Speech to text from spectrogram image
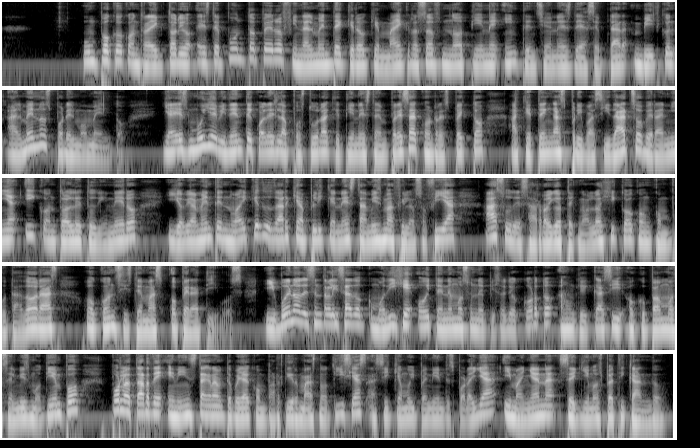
Un poco contradictorio este punto, pero finalmente creo que Microsoft no tiene intenciones de aceptar Bitcoin al menos por el momento. Ya es muy evidente cuál es la postura que tiene esta empresa con respecto a que tengas privacidad, soberanía y control de tu dinero y obviamente no hay que dudar que apliquen esta misma filosofía a su desarrollo tecnológico con computadoras o con sistemas operativos. Y bueno, descentralizado, como dije, hoy tenemos un episodio corto, aunque casi ocupamos el mismo tiempo. Por la tarde en Instagram te voy a compartir más noticias, así que muy pendientes por allá y mañana seguimos platicando.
